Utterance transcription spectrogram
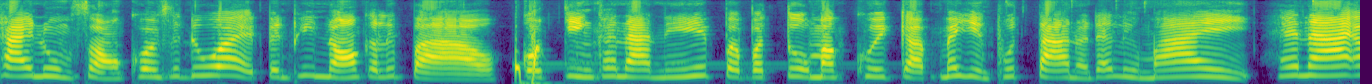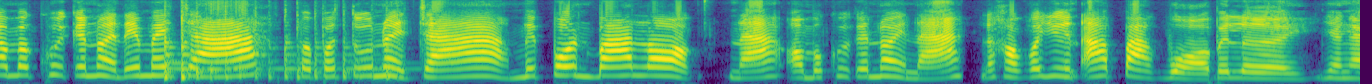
ชายหนุ่มสองคนซะด้วย เป็นพี่น้องกันหรือเปล่า กดกิ่งขนาดนี้เปิดประตูมาคุยกับแม่หญิงพุทธาหน่อยได้หรือไม่ ให้นายเอามาคุยกันหน่อยได้ไหมจ๊ะ เปิดประตูหน่อยจ้า ไม่ป้นบ้านหรอกนะเอามาคุยกันหน่อยนะ แล้วเขาก็ยืนอ้าปากหวอไปเลย ยังไง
